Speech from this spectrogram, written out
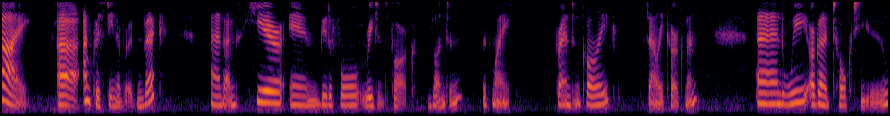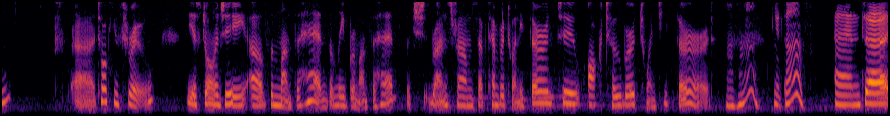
Hi, uh, I'm Christina Rodenbeck, and I'm here in beautiful Regent's Park, London, with my friend and colleague, Sally Kirkman. And we are going to talk to you, uh, talk you through the astrology of the month ahead, the Libra month ahead, which runs from September 23rd to October 23rd. Mm-hmm. It does. And, uh,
